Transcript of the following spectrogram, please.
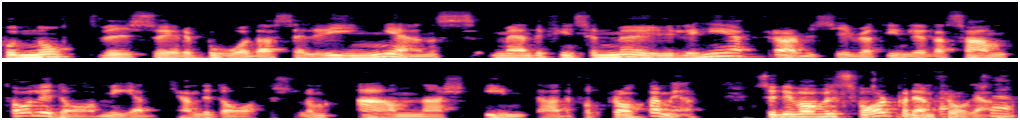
på något vis så är det bådas eller ingens. Men det finns en möjlighet för arbetsgivare att inleda samtal idag med kandidater som de annars inte hade fått prata med. Så det var väl svar på den Verkligen. frågan.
